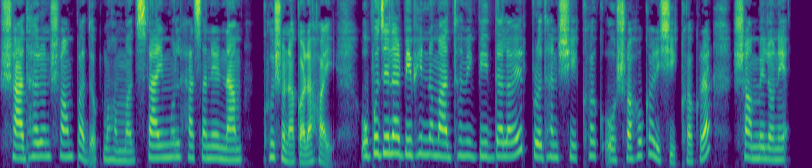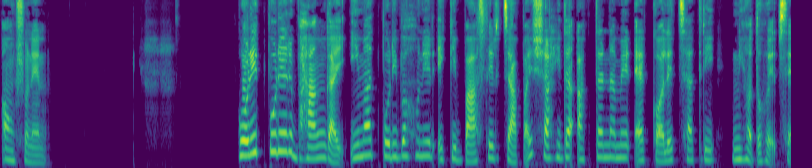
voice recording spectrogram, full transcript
সাধারণ সম্পাদক মোহাম্মদ সাইমুল হাসানের নাম ঘোষণা করা হয়। উপজেলার বিভিন্ন মাধ্যমিক বিদ্যালয়ের প্রধান শিক্ষক ও সহকারী শিক্ষকরা সম্মেলনে অংশ নেন। ফরিদপুরের ভাঙ্গায় ইমাদ পরিবহনের একটি বাসের চাপায় শাহিদা আক্তার নামের এক কলেজ ছাত্রী নিহত হয়েছে।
